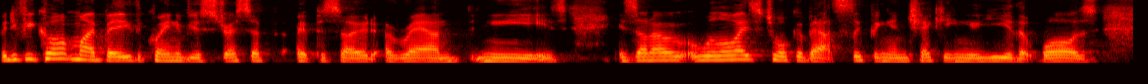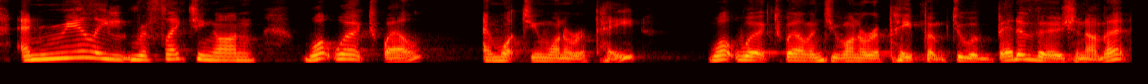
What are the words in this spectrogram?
But if you caught my Be the Queen of Your Stress episode around New Year's, is that I will always talk about slipping and checking your year that was and really reflecting on what worked well and what do you want to repeat what worked well and do you want to repeat but do a better version of it.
